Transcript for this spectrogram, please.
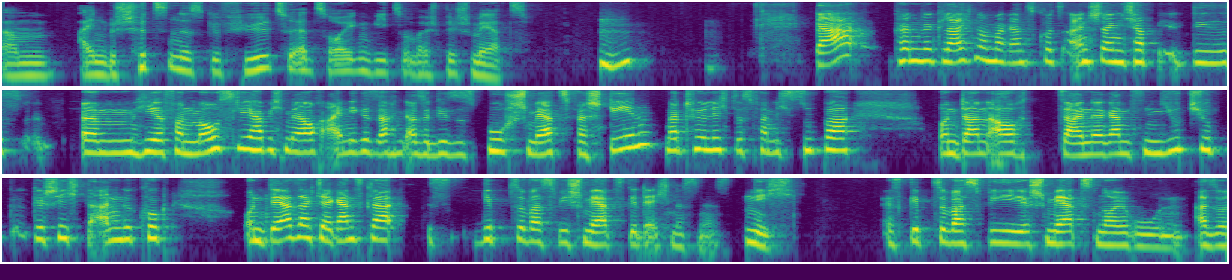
ähm, ein beschützendes Gefühl zu erzeugen, wie zum Beispiel Schmerz. Mhm. Da können wir gleich noch mal ganz kurz einsteigen. Ich habe dieses ähm, hier von Mosley habe ich mir auch einige Sachen, also dieses Buch Schmerz verstehen natürlich, das fand ich super und dann auch seine ganzen YouTube-Geschichten angeguckt. Und der sagt ja ganz klar, es gibt sowas wie Schmerzgedächtnis nicht. Es gibt sowas wie Schmerzneuronen, also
